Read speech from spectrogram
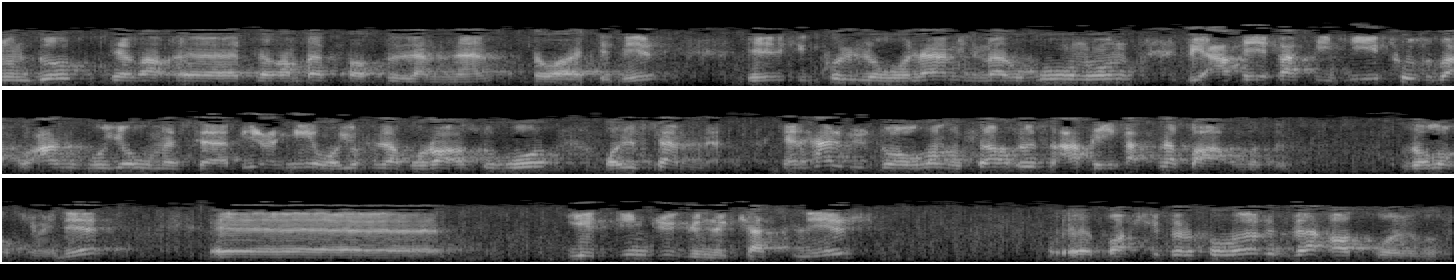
Cundub Peyğəmbər s.ə.v-dən rivayət edir. Deyir ki, Kullu gulamin mərğunun bi aqiqatihi tuzbahu anhu yevmə səbi'ihi və yuhləqu rəsuhu və yüsəmmə. Yəni, hər bir doğulan uşaq öz aqiqatına bağlıdır. Zolog kimidir. E, yedinci günü kəsilir e, başı qırxılır və ad qoyulur.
